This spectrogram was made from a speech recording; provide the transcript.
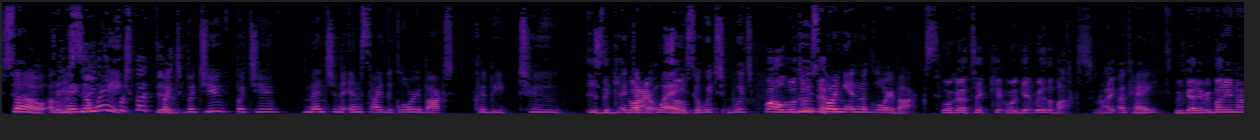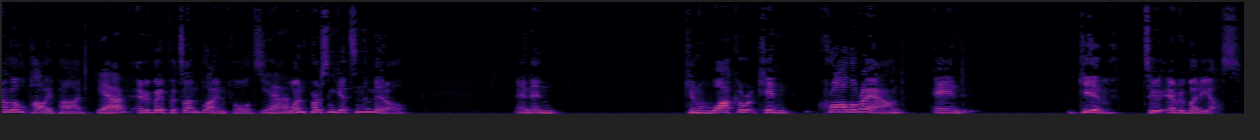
So okay, From a no wait, perspective- but but you but you mentioned inside the glory box could be two Is the a different right, way. So, So, which which Well, we'll who's going in the glory box? we're gonna take care, we'll get rid of the box, right? Okay, We've got everybody in our little polypod. Yeah. Everybody puts on blindfolds. Yeah. One person gets in the middle, and then can walk or can crawl around and give to everybody else.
